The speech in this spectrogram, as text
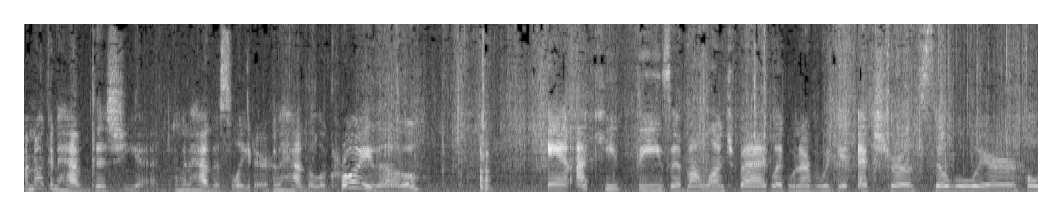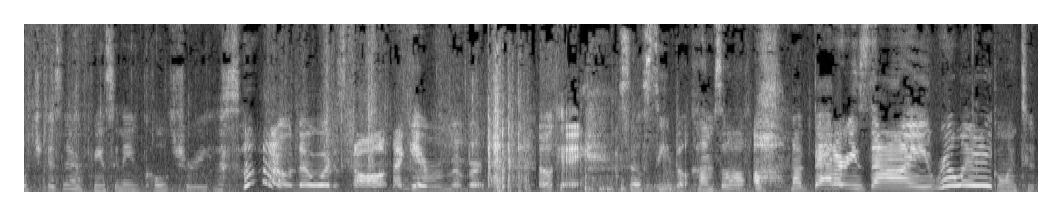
i'm not gonna have this yet. I'm gonna have this later. I'm gonna have the lacroix though and I keep these in my lunch bag. Like whenever we get extra silverware, poultry. Isn't there a fancy name? Poultry? I don't know what it's called. I can't remember. Okay, so seatbelt comes off. Oh, my battery's dying. Really? Going to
